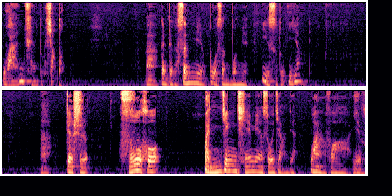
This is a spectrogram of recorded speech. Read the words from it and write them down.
完全都相同，啊，跟这个生灭不生不灭意思都一样的，啊，这是符合本经前面所讲的万法一如。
